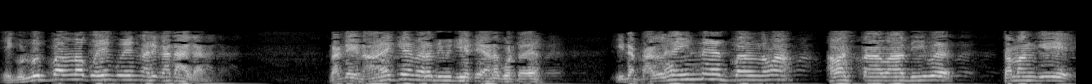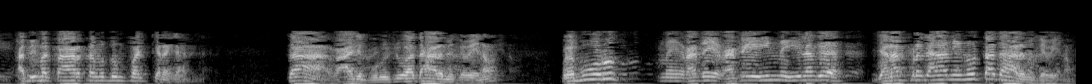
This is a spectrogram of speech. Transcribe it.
ඒගොල්ලොත් බලනවා කොහෙන් කොහෙන් හරි කඩා ගන්න. රටේ නායකයා වැරදි විදිහට යනකොට ඊට පල්ලෙහා ඉන්නත් බලනවා අවස්ථාවාදීව තමන්ගේ අභිමතාර්ථ මුදුන්පත් කරගන්න. සා රාජපුරුෂව ධාර්මික වෙනවා. ප්‍රභූරුත් මේ රටේ රටේ ඉන්න ඊළඟ ජනප්‍රධානීනුත් අධාර්මික වෙනවා.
